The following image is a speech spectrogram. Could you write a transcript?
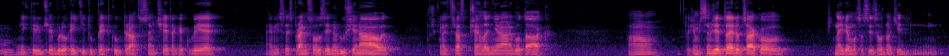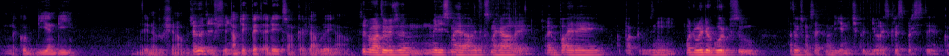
hmm. některý určitě budou hejtit tu pětku, která co jsem čet, tak jakoby je, nevím, jestli je správně slovo zjednodušená, ale řekněme třeba zpřehledněná nebo tak. A, takže myslím, že to je docela jako, nejde moc asi zhodnotit jako D&D jednoduše. No, je to. Je tam těch pět edic a každá bude jiná. Si pamatuju, že my když jsme hráli, tak jsme hráli Empire a pak různý moduly do GURPSů a to už jsme se jako na D&D dívali skrz prsty, jako,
